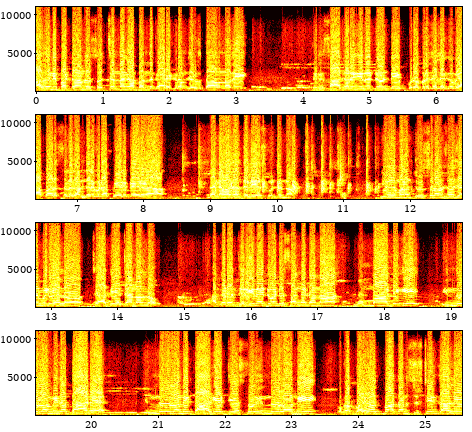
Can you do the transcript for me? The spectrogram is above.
ఆధుని పట్టణంలో స్వచ్ఛందంగా బంద్ కార్యక్రమం జరుగుతా ఉన్నది. దీనికి సహకరించినటువంటి పుర ప్రజలకు వ్యాపారస్తులకు అందరూ కూడా పేరు పేరున ధన్యవాదాలు తెలియజేసుకుంటున్నాం. ఈరోజు మనం చూస్తున్నాం సోషల్ మీడియాలో జాతీయ ఛానల్లో అక్కడ జరిగినటువంటి సంఘటన ముమ్మాటికి హిందువుల మీద దాడే. హిందువులని టార్గెట్ చేస్తూ హిందువులని ఒక భయోత్పాతాన్ని సృష్టించాలి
